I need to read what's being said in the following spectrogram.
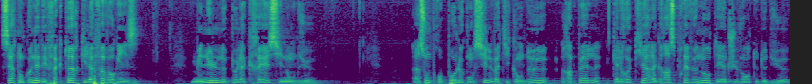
Certes, on connaît des facteurs qui la favorisent, mais nul ne peut la créer sinon Dieu. À son propos, le Concile Vatican II rappelle qu'elle requiert la grâce prévenante et adjuvante de Dieu,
